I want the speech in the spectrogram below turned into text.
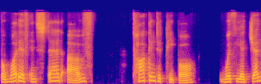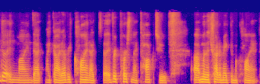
But what if instead of talking to people with the agenda in mind that, my God, every client, I, every person I talk to, I'm going to try to make them a client.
